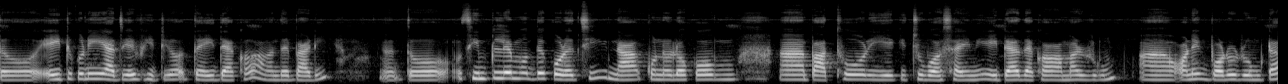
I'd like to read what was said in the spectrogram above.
তো এইটুকুনি আজকের ভিডিও তো এই দেখো আমাদের বাড়ি। তো সিম্পলের মধ্যে করেছি, না কোনো রকম পাথর ইয়ে কিছু বসাইনি। এইটা দেখো আমার রুম অনেক বড় রুমটা।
